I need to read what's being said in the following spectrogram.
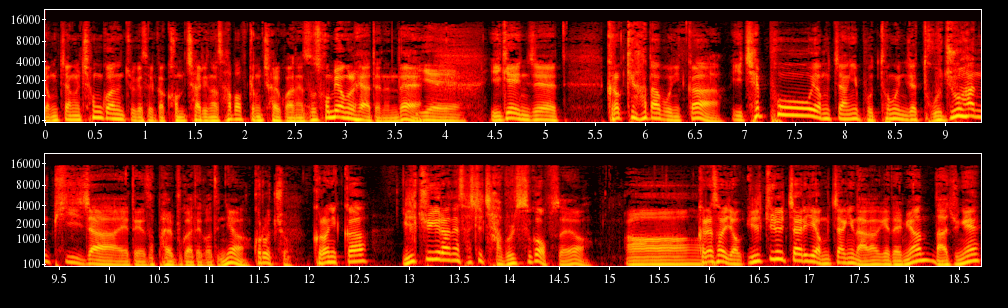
영장을 청구하는 쪽에서 그러니까 검찰이나 사법경찰관에서 소명을 해야 되는데 예. 이게 이제 그렇게 하다 보니까 이 체포 영장이 보통은 이제 도주한 피의자에 대해서 발부가 되거든요. 그렇죠. 그러니까 일주일 안에 사실 잡을 수가 없어요. 아. 그래서 영- 일주일짜리 영장이 나가게 되면 나중에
